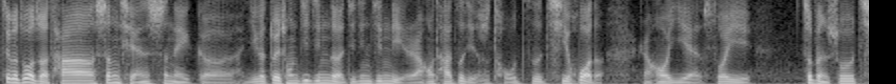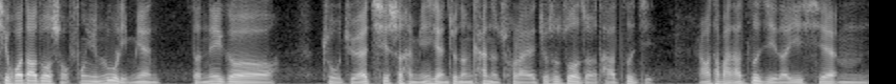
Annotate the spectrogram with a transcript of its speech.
这个作者他生前是那个一个对冲基金的基金经理，然后他自己是投资期货的，然后也所以这本书《期货大作手风云录》里面的那个主角，其实很明显就能看得出来，就是作者他自己。然后他把他自己的一些嗯，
